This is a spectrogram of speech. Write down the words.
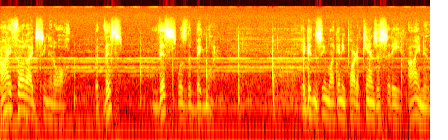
I thought I'd seen it all, but this, this was the big one. It didn't seem like any part of Kansas City I knew.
